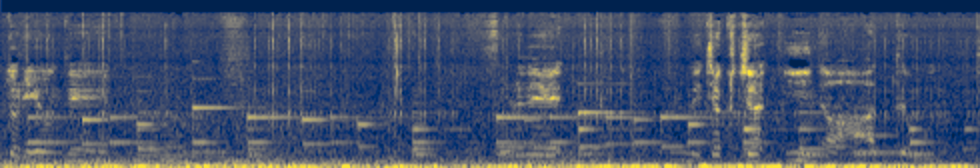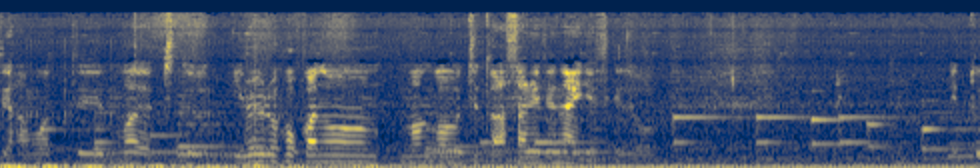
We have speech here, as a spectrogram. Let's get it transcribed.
僕火の鳥読んでそれでめちゃくちゃいいなって思ってハマってまだちょっといろいろ他の漫画をちょっと漁れてないんですけどえっと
